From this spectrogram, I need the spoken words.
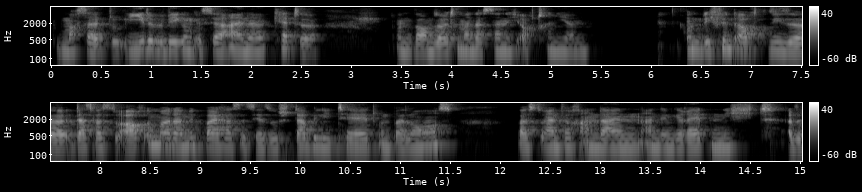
Du machst halt, du, jede Bewegung ist ja eine Kette. Und warum sollte man das dann nicht auch trainieren? Und ich finde auch diese, das, was du auch immer damit bei hast, ist ja so Stabilität und Balance, was du einfach an deinen, an den Geräten nicht, also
